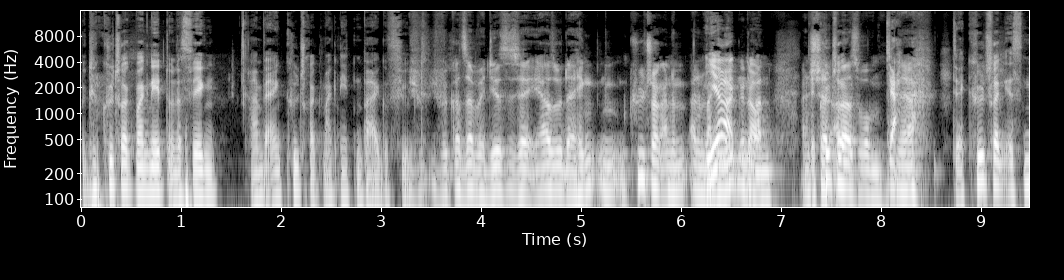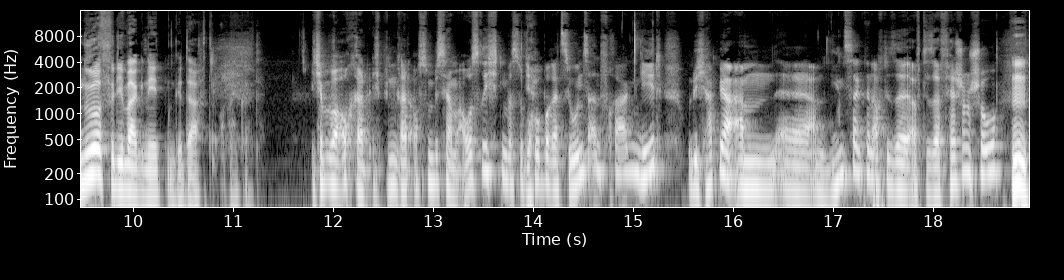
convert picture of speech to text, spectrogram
mit dem Kühlschrankmagneten. Und deswegen haben wir einen Kühlschrankmagneten beigefügt. Ich würde gerade sagen, bei dir ist es ja eher so, da hängt ein Kühlschrank an einem, an einem Magneten Ja, genau. dran, anstatt andersrum. Ja. Der Kühlschrank ist nur für die Magneten gedacht. Oh mein Gott. Ich habe aber auch gerade, ich bin gerade auch so ein bisschen am Ausrichten, was so Ja. Kooperationsanfragen geht. Und ich habe ja am, äh, am Dienstag dann auf dieser, auf dieser Fashion Show, Hm.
